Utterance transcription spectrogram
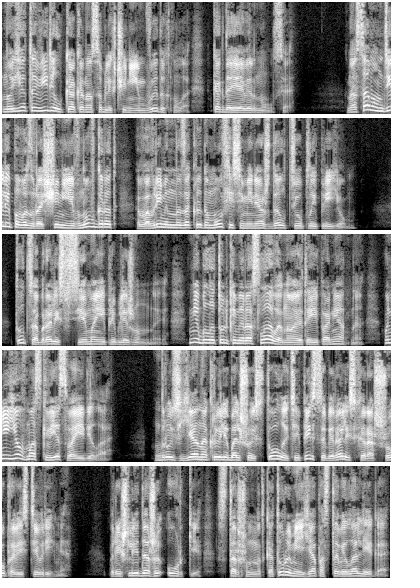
но я-то видел, как она с облегчением выдохнула, когда я вернулся. На самом деле, по возвращении в Новгород, во временно закрытом офисе меня ждал теплый прием. Тут собрались все мои приближенные. Не было только Мирославы, но это и понятно. У нее в Москве свои дела. Друзья накрыли большой стол и теперь собирались хорошо провести время. Пришли даже орки, старшим над которыми я поставил Олега,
